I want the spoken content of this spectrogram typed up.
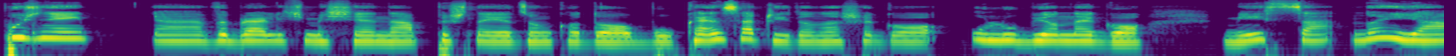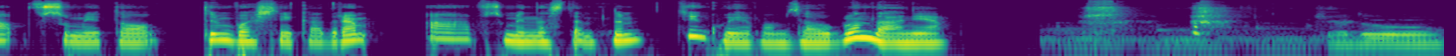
Później wybraliśmy się na pyszne jedzonko do Bukensa, czyli do naszego ulubionego miejsca. No i ja w sumie to tym właśnie kadrem, a w sumie następnym dziękuję Wam za oglądanie. Dziadu.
